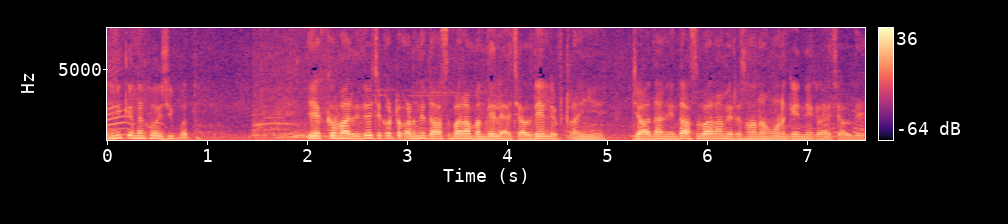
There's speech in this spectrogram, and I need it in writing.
ਅਸੀਂ ਕਿੰਨਾ ਖੁਸ਼ੀ ਪੁੱਤ। ਇੱਕ ਵਾਰੀ ਦੇ ਵਿੱਚ ਘੱਟੋ ਘੱਟ ਨਹੀਂ 10 12 ਬੰਦੇ ਲੈ ਚੱਲਦੇ ਲਿਫਟ ਰਾਹੀਂ ਜ਼ਿਆਦਾ ਨਹੀਂ 10 12 ਮੇਰੇ ਹਿਸਾਬ ਨਾਲ ਹੋਣਗੇ, ਇੰਨੇ ਕੁ ਲੈ ਚੱਲਦੇ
